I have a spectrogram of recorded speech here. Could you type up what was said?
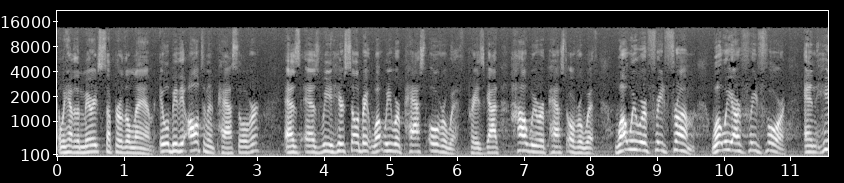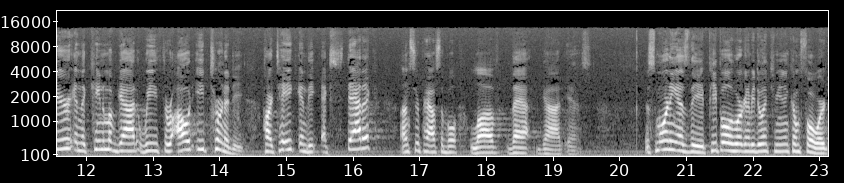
and we have the marriage supper of the Lamb. It will be the ultimate Passover as, as we here celebrate what we were passed over with, praise God, how we were passed over with, what we were freed from, what we are freed for. And here in the kingdom of God, we throughout eternity partake in the ecstatic, unsurpassable love that God is. This morning, as the people who are going to be doing communion come forward,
